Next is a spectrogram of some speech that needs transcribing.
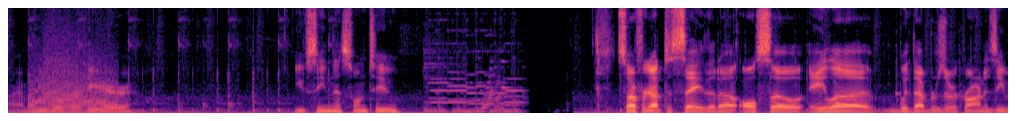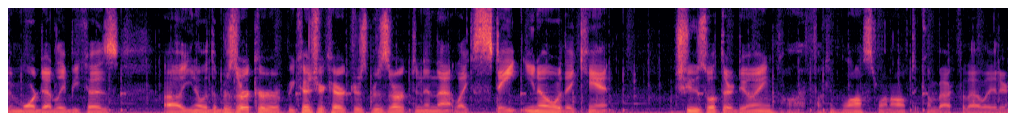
Alright, move over here. You've seen this one too? So I forgot to say that uh, also Ayla with that Berserker on is even more deadly because, uh, you know, with the Berserker, because your character is berserked and in that, like, state, you know, where they can't choose what they're doing. Oh, I fucking lost one. I'll have to come back for that later.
